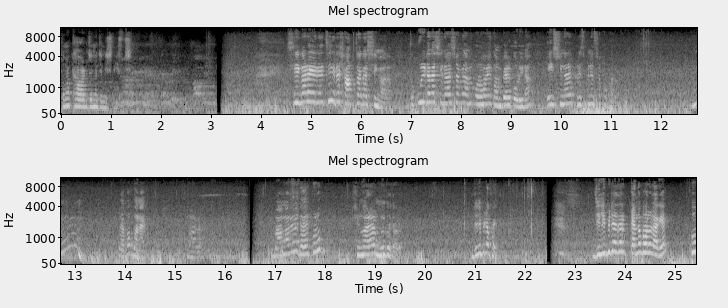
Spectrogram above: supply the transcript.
তোমার খাওয়ার জন্য জিনিস নিয়ে এসেছি। সিঙ্গারা এনেছি এটা সাত টাকার সিঙ্গারা। তো কুড়ি টাকার সিঙ্গারার সঙ্গে আমি কোনোভাবেই কম্পেয়ার করি না। এই সিঙ্গারার ক্রিসপিনেসটা খুব ভালো। হুম ব্যাপক বানায়। বাঙালিরা যাই করুক সিঙ্গারার মুড়ি খেতে হবে। জিলিপিটা খাই। জিলিপিটা এদের কেন ভালো লাগে? খুব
